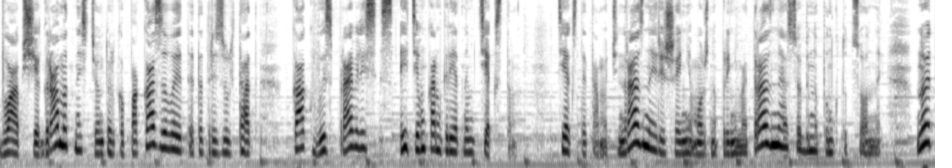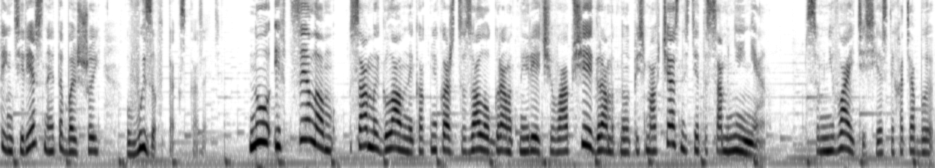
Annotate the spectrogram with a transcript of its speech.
вообще грамотности, он только показывает этот результат, как вы справились с этим конкретным текстом. Тексты там очень разные, решения можно принимать разные, особенно пунктуационные. Но это интересно, это большой вызов, так сказать. Ну и в целом самый главный, как мне кажется, залог грамотной речи вообще и грамотного письма в частности – это сомнения. Сомневайтесь, если хотя бы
